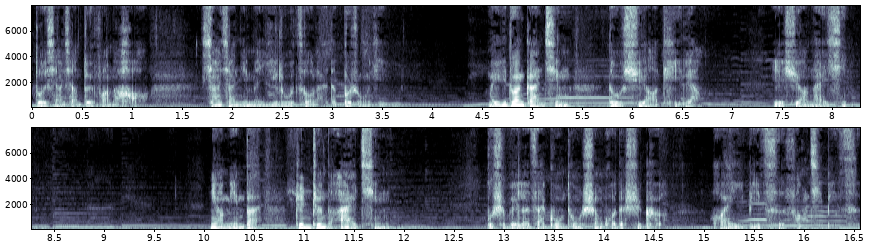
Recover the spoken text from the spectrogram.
多想想对方的好，想想你们一路走来的不容易。每一段感情都需要体谅，也需要耐心。你要明白，真正的爱情，不是为了在共同生活的时刻怀疑彼此、放弃彼此，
